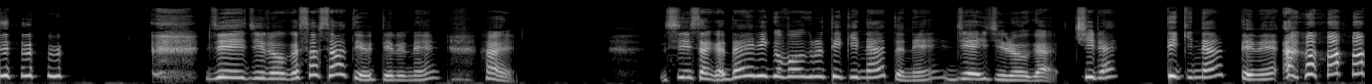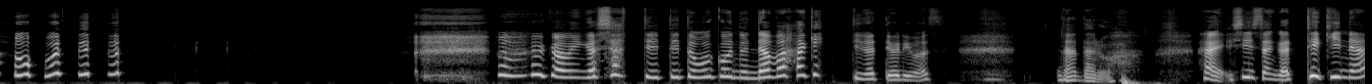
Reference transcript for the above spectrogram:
ジロージェイジローがささって言ってるね。はい。シンさんがダイリングボーグル的なとね、ジェイジローがチラ的なってね。あははは、面白い。髪がシャって言ってとも今度生ハゲってなっております。なんだろう。はい。シンさんが的な？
